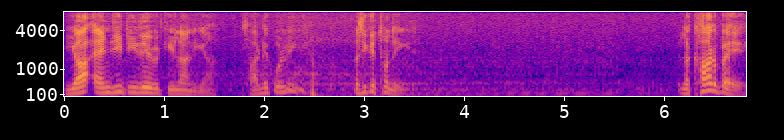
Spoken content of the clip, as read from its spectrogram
ਜਾਂ ਐਨਜੀਟੀ ਦੇ ਵਕੀਲਾਂ ਦੀਆਂ ਸਾਡੇ ਕੋਲ ਨਹੀਂ ਹੈ। ਅਸੀਂ ਕਿੱਥੋਂ ਦੇਈਏ? ਲੱਖਾਂ ਰੁਪਏ।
